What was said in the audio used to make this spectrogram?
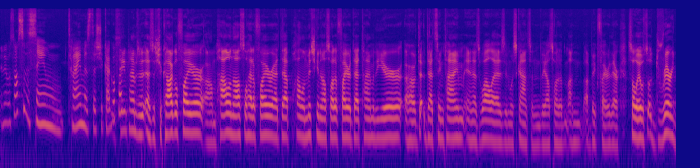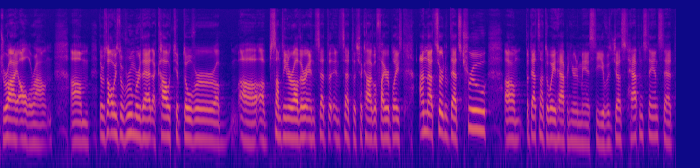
And it was also the same time as the Chicago fire. Same time as, as the Chicago fire. Um, Holland also had a fire at that. Holland, Michigan also had a fire at that time of the year, uh, th- that same time, and as well as in Wisconsin, they also had a, a big fire there. So it was very dry all around. Um, there was always the rumor that a cow tipped over a, uh, a something or other and set the and set the Chicago fire ablaze. I'm not certain if that's true, um, but that's not the way it happened here in Manistee. It was just happenstance that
